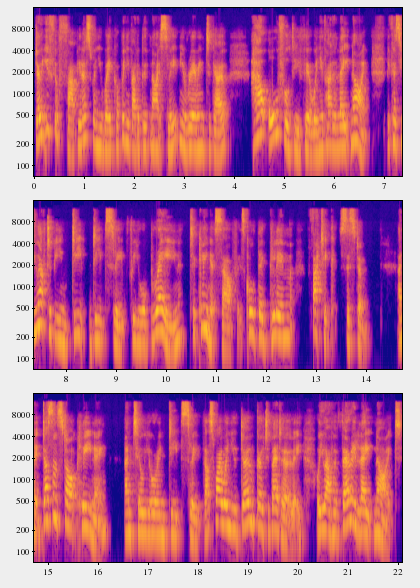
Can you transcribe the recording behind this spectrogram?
Don't you feel fabulous when you wake up and you've had a good night's sleep and you're rearing to go? How awful do you feel when you've had a late night? Because you have to be in deep, deep sleep for your brain to clean itself. It's called the glymphatic system. And it doesn't start cleaning until you're in deep sleep. That's why when you don't go to bed early or you have a very late night,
